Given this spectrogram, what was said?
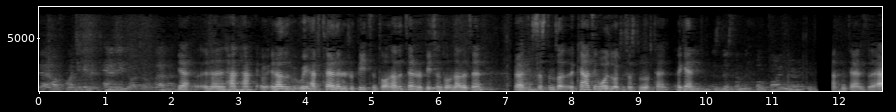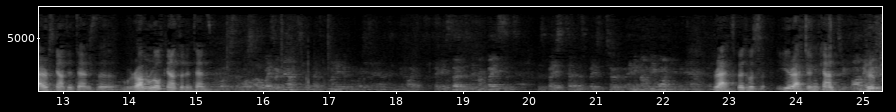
Then once you get to ten, you go to eleven. Yeah, and then how, how, in other, we have ten and it repeats until another ten, repeats until another ten. Right? The systems, of, the counting always works in systems of ten. Again, Is this something called binary? count in tens. The Arabs count in tens. The Roman world counted in tens. What's, what's other ways of counting? There's many different ways of counting. Like Timmy said, there's different bases. There's base 10, there's base 2. Any number you want, you can count it. Right, but what's, you're right. You can count If you find groups.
